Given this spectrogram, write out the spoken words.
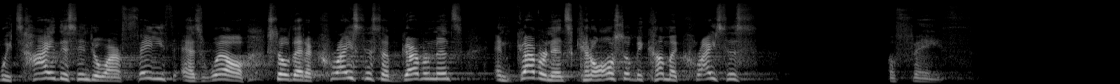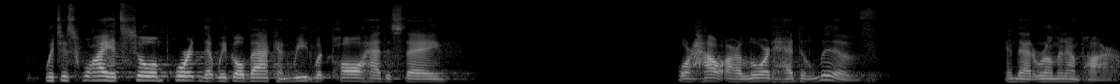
We tie this into our faith as well, so that a crisis of governments and governance can also become a crisis of faith. Which is why it's so important that we go back and read what Paul had to say or how our Lord had to live in that Roman Empire.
